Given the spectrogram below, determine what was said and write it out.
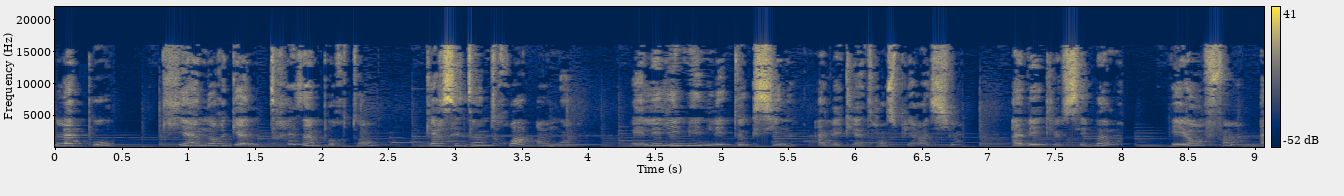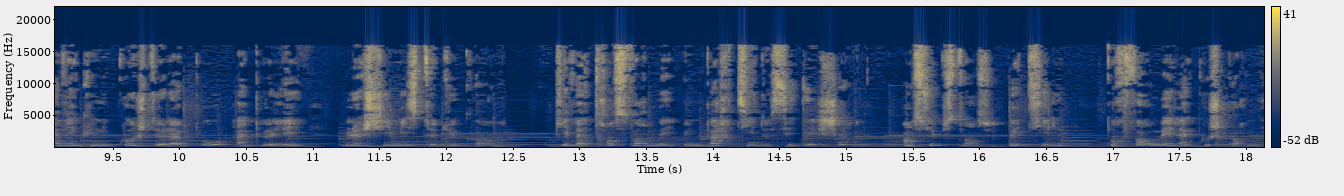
la peau qui est un organe très important car c'est un 3 en 1. Elle élimine les toxines avec la transpiration, avec le sébum et enfin avec une couche de la peau appelée le chimiste du corps, qui va transformer une partie de ces déchets en substances utiles pour former la couche cornée.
